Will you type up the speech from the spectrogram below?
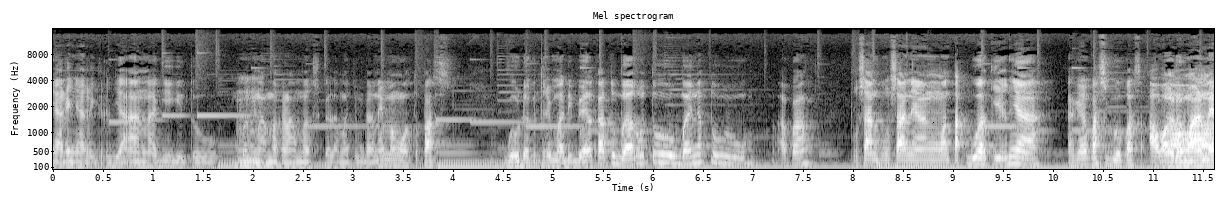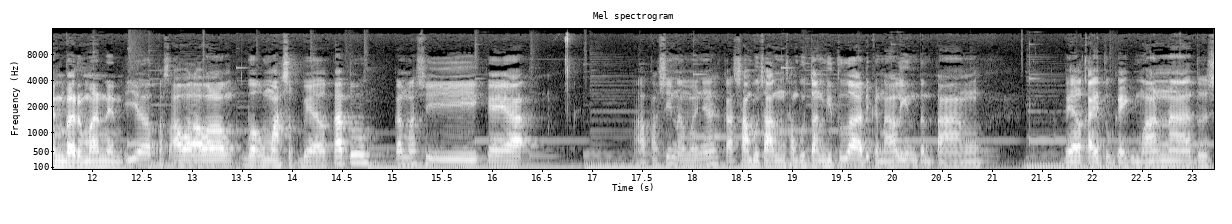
nyari-nyari kerjaan lagi gitu buat Hmm. ngelamar-ngelamar segala macam karena emang waktu pas gue udah keterima di BLK tuh baru tuh banyak tuh apa perusahaan-perusahaan yang ngontak gue akhirnya akhirnya pas gue pas baru awal-awal manen baru manen Iya pas awal-awal baru masuk BLK tuh kan masih kayak apa sih namanya sambutan sambutan gitulah dikenalin tentang BLK itu kayak gimana terus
